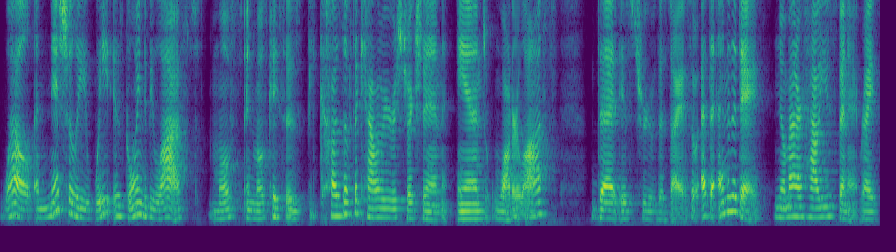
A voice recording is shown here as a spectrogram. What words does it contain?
Well, initially weight is going to be lost most in most cases because of the calorie restriction and water loss that is true of this diet. So at the end of the day, no matter how you spin it, right?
